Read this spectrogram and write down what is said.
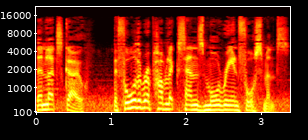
Then let's go, before the Republic sends more reinforcements.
